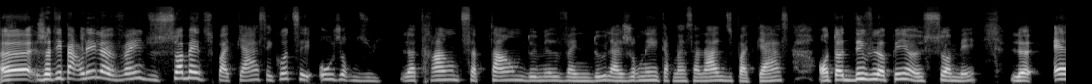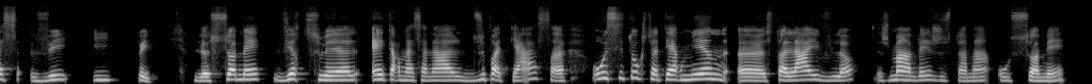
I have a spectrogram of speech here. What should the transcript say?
Euh, je t'ai parlé le 20 du sommet du podcast. Écoute, c'est aujourd'hui, le 30 septembre 2022, la journée internationale du podcast. On t'a développé un sommet, le SVI le sommet virtuel international du podcast. Euh, aussitôt que je te termine euh, ce live-là, je m'en vais justement au sommet.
